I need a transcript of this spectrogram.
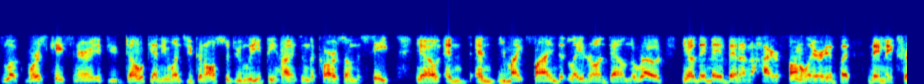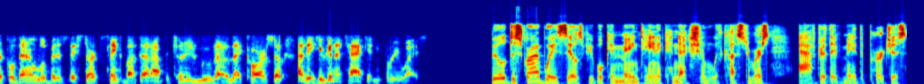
look, worst case scenario, if you don't get any ones, you can also do leave behinds in the cars on the seat, you know, and, and you might find that later on down the road, you know, they may have been on a higher funnel area, but they may trickle down a little bit as they start to think about that opportunity to move out of that car. So I think you can attack it in three ways. Bill, describe ways salespeople can maintain a connection with customers after they've made the purchase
